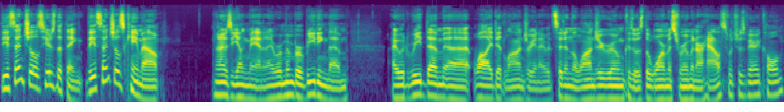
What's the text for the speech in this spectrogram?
the essentials, here's the thing the essentials came out when I was a young man, and I remember reading them. I would read them uh, while I did laundry, and I would sit in the laundry room because it was the warmest room in our house, which was very cold.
